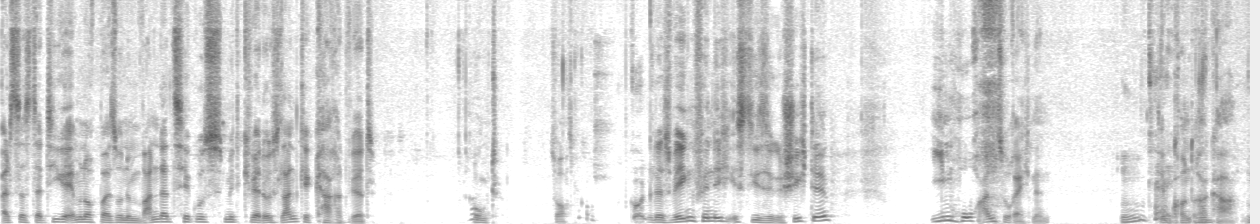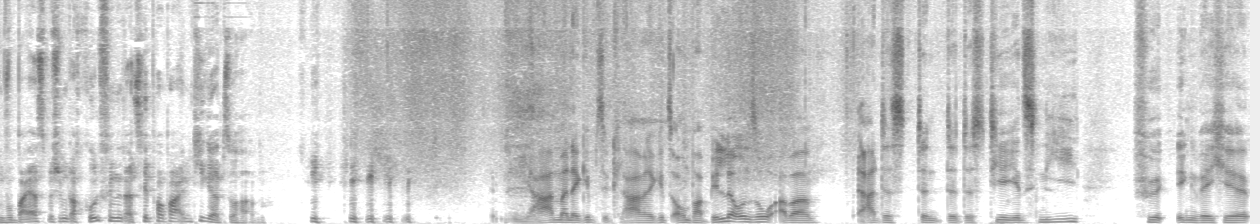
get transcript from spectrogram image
als dass der Tiger immer noch bei so einem Wanderzirkus mit quer durchs Land gekarrt wird. Punkt. So. Gut. Und deswegen finde ich, ist diese Geschichte ihm hoch anzurechnen, Okay. dem Contra K. Wobei er es bestimmt auch cool findet, als Hip-Hopper einen Tiger zu haben. Ja, ich meine, da gibt es, klar, da gibt es auch ein paar Bilder und so, aber er hat das, das, das Tier jetzt nie für irgendwelche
